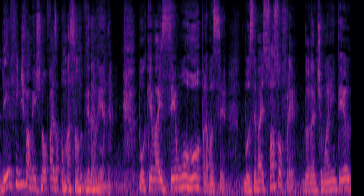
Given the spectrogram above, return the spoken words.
definitivamente não faz a formação do Vida Veda. Porque vai ser um horror para você. Você vai só sofrer durante um ano inteiro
